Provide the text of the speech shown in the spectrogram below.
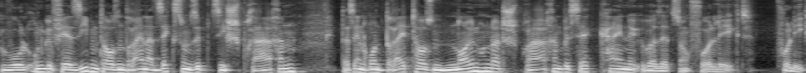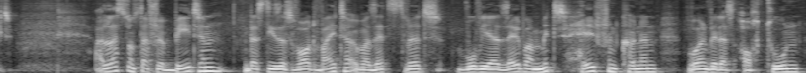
wohl ungefähr 7376 Sprachen, dass in rund 3900 Sprachen bisher keine Übersetzung vorliegt. Also lasst uns dafür beten, dass dieses Wort weiter übersetzt wird. Wo wir selber mithelfen können, wollen wir das auch tun,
